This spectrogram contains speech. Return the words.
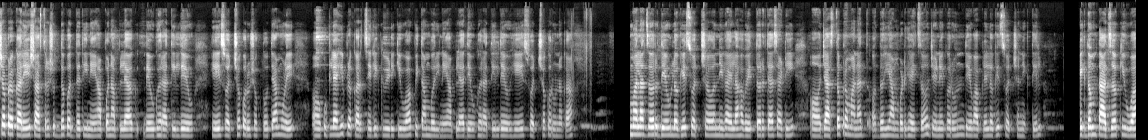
अशा प्रकारे शास्त्रशुद्ध पद्धतीने आपण आपल्या देवघरातील देव हे स्वच्छ करू शकतो. त्यामुळे कुठल्याही प्रकारचे लिक्विड किंवा पितांबरीने आपल्या देवघरातील देव हे स्वच्छ करू नका. तुम्हाला जर देव लगेच स्वच्छ निघायला हवेत तर त्यासाठी जास्त प्रमाणात दही आंबट घ्यायचं जेणेकरून देव आपले लगेच स्वच्छ निघतील. एकदम ताजं किंवा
